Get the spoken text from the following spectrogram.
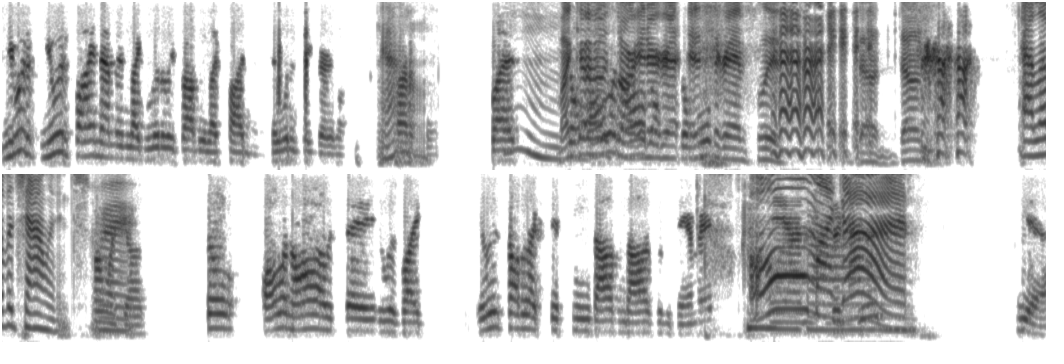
You would you would find them in like literally probably like five minutes. It wouldn't take very long, No. honestly. But Hmm. My So co-hosts are all, the- Instagram, the whole- Instagram sleuths. right. don't don't. I love a challenge. oh my god. So all in all, I would say it was like it was probably like fifteen thousand dollars worth of damage. Oh And my the god. Yeah.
